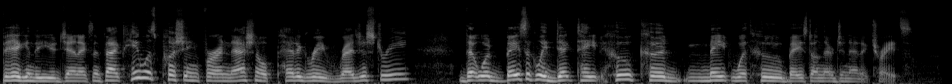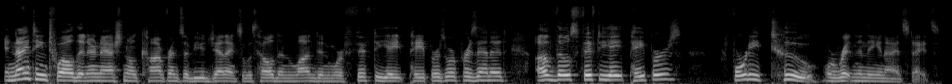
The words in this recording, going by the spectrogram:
big into eugenics. In fact, he was pushing for a national pedigree registry that would basically dictate who could mate with who based on their genetic traits. In 1912, the International Conference of Eugenics was held in London where 58 papers were presented. Of those 58 papers, 42 were written in the United States.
